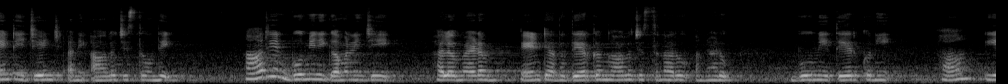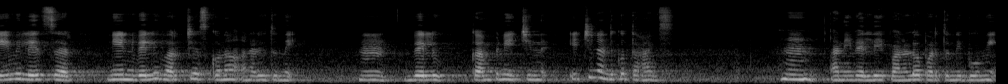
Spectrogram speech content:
ఏంటి ఈ చేంజ్ అని ఆలోచిస్తుంది ఆర్యన్ భూమిని గమనించి హలో మేడం ఏంటి అంత దీర్ఘంగా ఆలోచిస్తున్నారు? అన్నాడు. భూమి తేరుకొని హా ఏమీ లేదు సార్ నేను వెళ్ళి వర్క్ చేసుకోనా అని అడుగుతుంది. వెళ్ళు కంపెనీ ఇచ్చింది ఇచ్చినందుకు థ్యాంక్స్. అని వెళ్ళి పనిలో పడుతుంది భూమి.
